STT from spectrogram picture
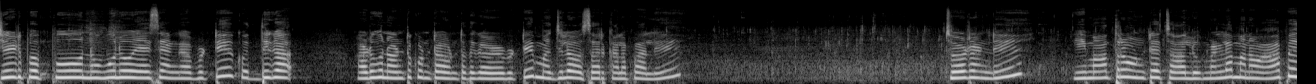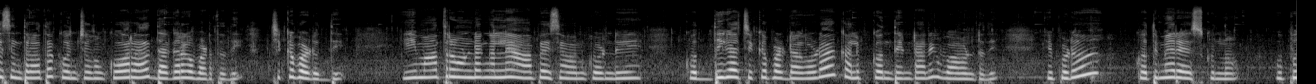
జీడిపప్పు నువ్వులు వేసాం కాబట్టి కొద్దిగా అడుగును అంటుకుంటూ ఉంటుంది కాబట్టి మధ్యలో ఒకసారి కలపాలి. చూడండి ఈ మాత్రం ఉంటే చాలు. మళ్ళీ మనం ఆపేసిన తర్వాత కొంచెం కూర దగ్గరగా పడుతుంది చిక్కబడుద్ది. ఈ మాత్రం ఉండగానే ఆపేసాం అనుకోండి కొద్దిగా చిక్కపడ్డా కూడా కలుపుకొని తినడానికి బాగుంటుంది. ఇప్పుడు కొత్తిమీర వేసుకుందాం ఉప్పు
